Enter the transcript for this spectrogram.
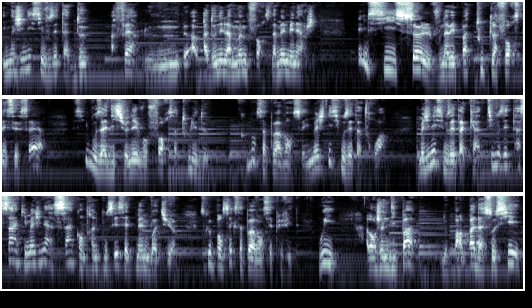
Imaginez si vous êtes à deux à faire, à donner la même force, la même énergie. Même si seul vous n'avez pas toute la force nécessaire, si vous additionnez vos forces à tous les deux, comment ça peut avancer? Imaginez si vous êtes à trois. Imaginez si vous êtes à 4, si vous êtes à 5, imaginez à 5 en train de pousser cette même voiture. Est-ce que vous pensez que ça peut avancer plus vite? Oui, alors je ne dis pas, ne parle pas d'associer,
